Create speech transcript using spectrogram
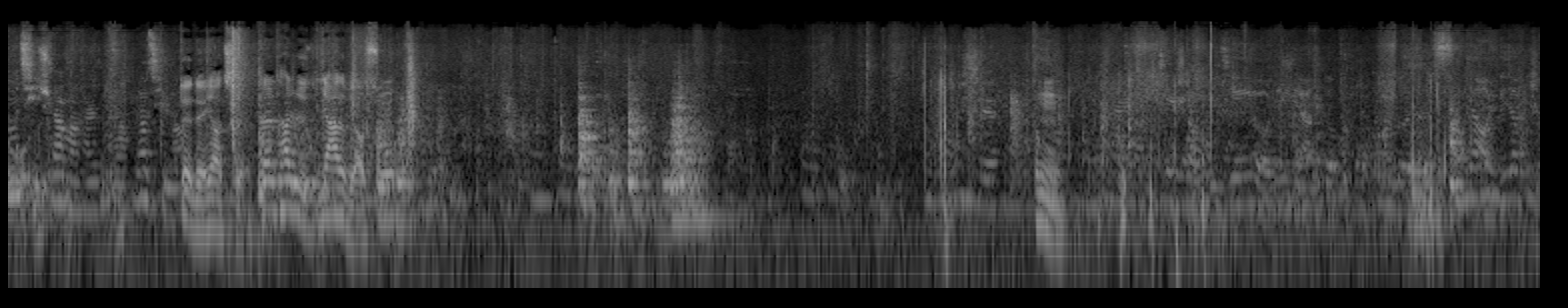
们起一下吗？还是怎么样？要起吗？对对，要起，但是它是压的比较松。嗯，介绍北京有那两个不同风格的寺庙，一个叫智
